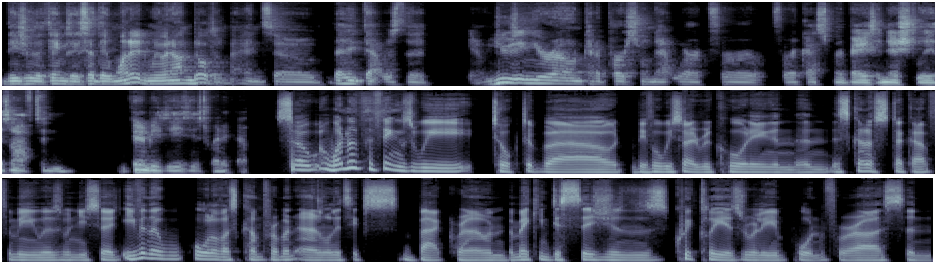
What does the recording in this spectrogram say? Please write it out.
these were the things they said they wanted and we went out and built them and so i think that was the you know using your own kind of personal network for for a customer base initially is often going to be the easiest way to go. So, one of the things we talked about before we started recording, and, and this kind of stuck out for me, was when you said, even though all of us come from an analytics background, making decisions quickly is really important for us. And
